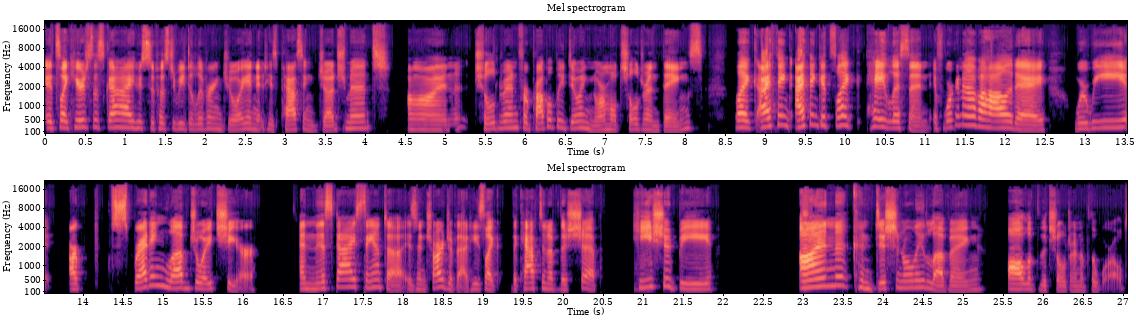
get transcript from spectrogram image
it's like here's this guy who's supposed to be delivering joy and yet he's passing judgment on children for probably doing normal children things. Like I think I think it's like, hey, listen, if we're going to have a holiday where we are spreading love, joy, cheer, and this guy Santa is in charge of that. He's like the captain of the ship. He should be unconditionally loving all of the children of the world.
